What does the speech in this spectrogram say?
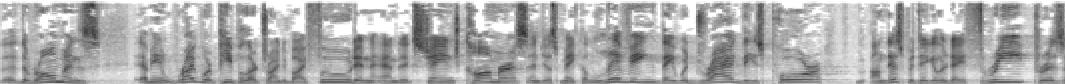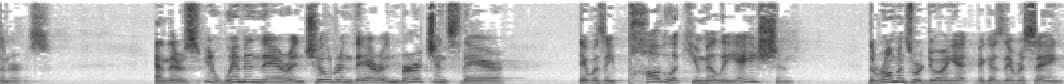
The, the Romans, I mean, right where people are trying to buy food and, and exchange commerce and just make a living, they would drag these poor, on this particular day, three prisoners. And there's, you know, women there and children there and merchants there. It was a public humiliation. The Romans were doing it because they were saying,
